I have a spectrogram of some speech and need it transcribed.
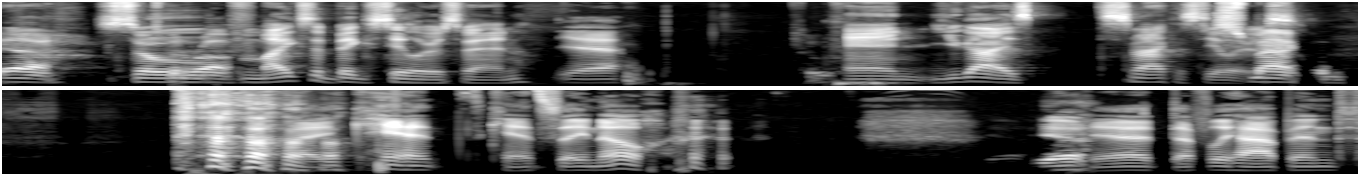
Yeah, So rough. Mike's a big Steelers fan, Yeah. and you guys smack the Steelers. smack them. I can't can't say no. Yeah, yeah, it definitely happened.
